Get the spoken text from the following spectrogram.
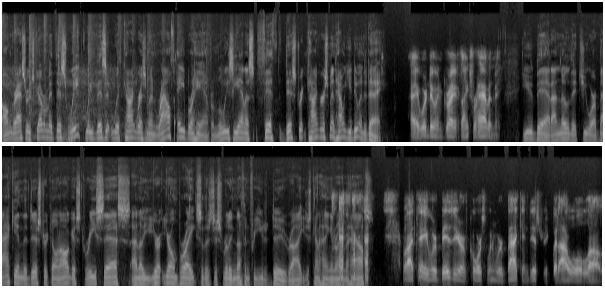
On Grassroots Government this week, we visit with Congressman Ralph Abraham from Louisiana's 5th District. Congressman, how are you doing today? Hey, we're doing great. Thanks for having me. You bet. I know that you are back in the district on August recess. I know you're you're on break, so there's just really nothing for you to do, right? You're just kind of hanging around the house. well, I tell you, we're busier, of course, when we're back in district. But I will, uh,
